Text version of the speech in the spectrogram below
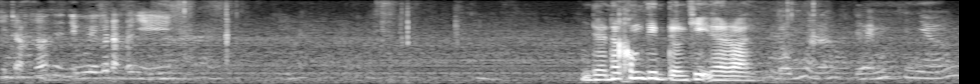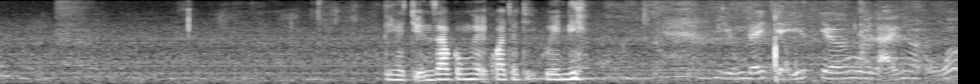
chị đặt hết thì chị Quyên có đặt cái gì giờ nó không tin tưởng chị nữa rồi. Đúng rồi đó chị hay mất trí nhớ. Thì chuyển giao công nghệ qua cho chị quên đi. Gì cũng để chị hết trơn quay lại nó ủa ủa.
